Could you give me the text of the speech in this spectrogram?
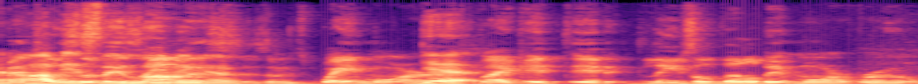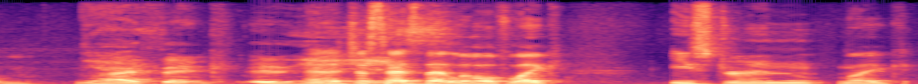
fundamentalism, obviously leaving a- Islamism's way more. Yeah. like it, it leaves a little bit more room. Yeah. I think, it, and it just has that little like Eastern like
